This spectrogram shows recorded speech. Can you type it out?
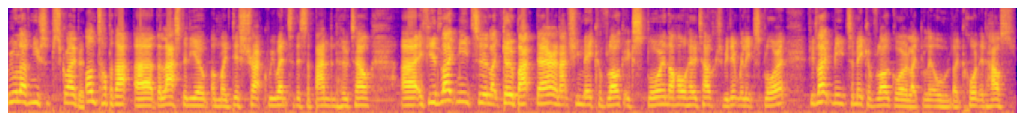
we all love new subscribers. On top of that, uh, the last video of my diss track, we went to this abandoned hotel. Uh, if you'd like me to like go back there and actually make a vlog exploring the whole hotel because we didn't really explore it. If you'd like me to make a vlog or like little like haunted house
